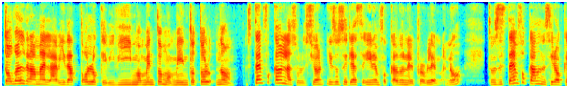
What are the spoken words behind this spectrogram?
todo el drama de la vida, todo lo que viví, momento a momento, todo. No, está enfocado en la solución y eso sería seguir enfocado en el problema, ¿no? Entonces está enfocado en decir, ok,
